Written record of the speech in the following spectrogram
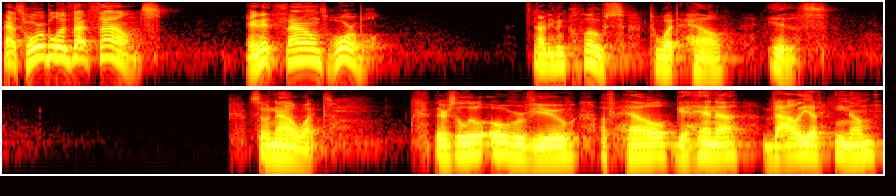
As horrible as that sounds, and it sounds horrible, it's not even close to what hell is. So now what? There's a little overview of hell, Gehenna, Valley of Hinnom.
